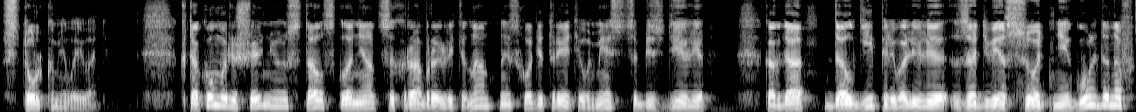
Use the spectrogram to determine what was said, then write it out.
с турками воевать. К такому решению стал склоняться храбрый лейтенант на исходе третьего месяца безделья, когда долги перевалили за две сотни гульденов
